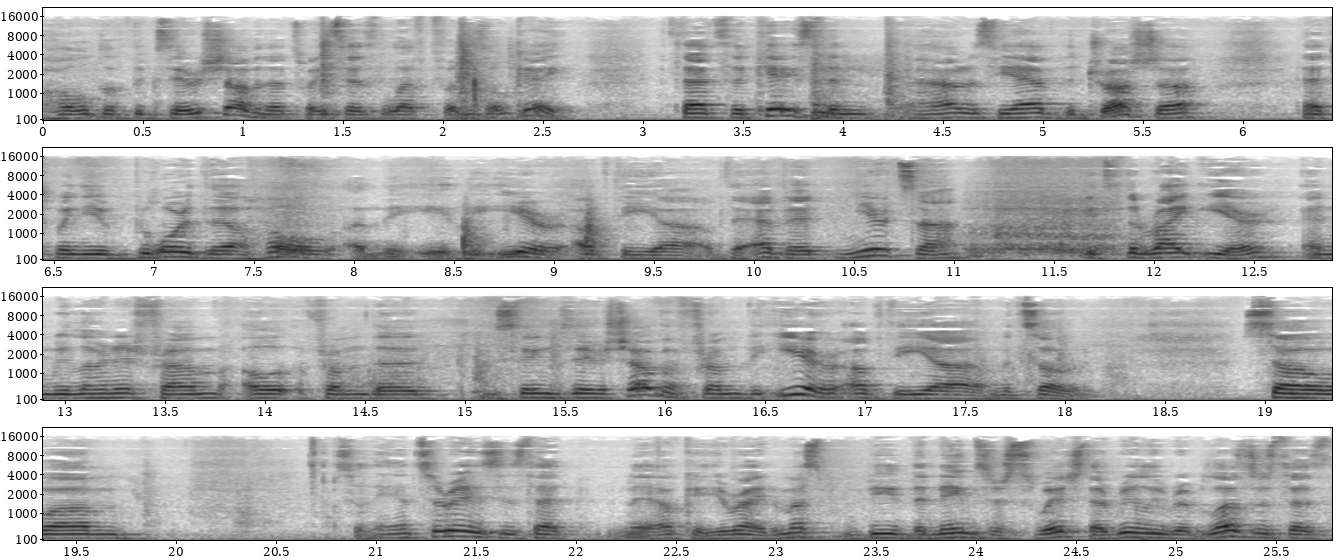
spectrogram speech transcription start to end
hold of the Gzer Shavah. That's why he says the left foot is okay. If that's the case, then how does he have the drasha that when you bore the hole on the the ear of the uh, of the Eved Nirtza, it's the right ear, and we learn it from oh, from the same Gzer Shavah from the ear of the uh. So. Um, so the answer is is that okay, you're right. It must be the names are switched. That really Reb says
